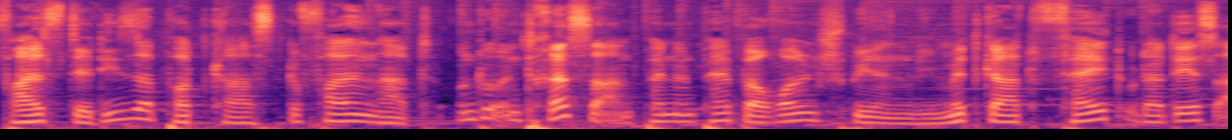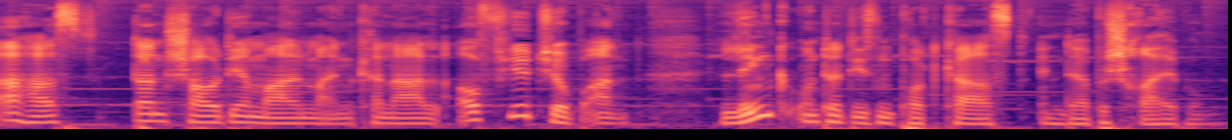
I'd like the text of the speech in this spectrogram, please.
Falls dir dieser Podcast gefallen hat und du Interesse an Pen and Paper Rollenspielen wie Midgard, Fate oder DSA hast, dann schau dir mal meinen Kanal auf YouTube an. Link unter diesem Podcast in der Beschreibung.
